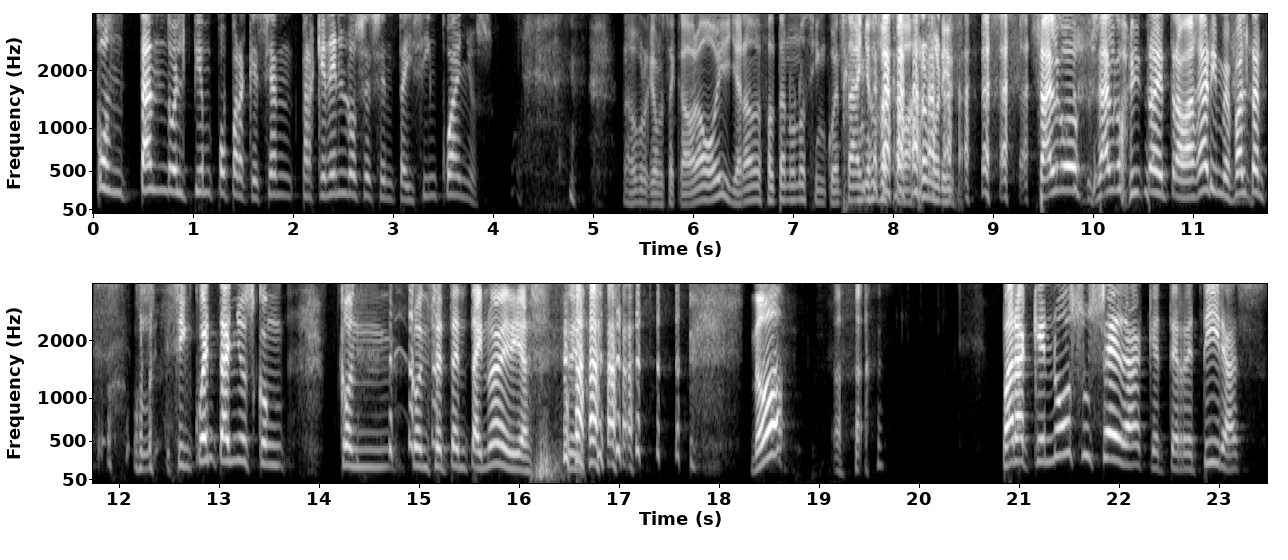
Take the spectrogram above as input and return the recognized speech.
contando el tiempo para que sean, para que den los 65 años. No, porque se acabó hoy y ya nada me faltan unos 50 años para acabar, Maurice. Salgo, salgo ahorita de trabajar y me faltan Unos- c- 50 años con, con, con 79 días. ¿No? Para que no suceda que te retiras,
